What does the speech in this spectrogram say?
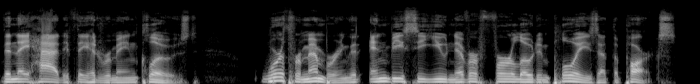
than they had if they had remained closed. Worth remembering that NBCU never furloughed employees at the parks.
